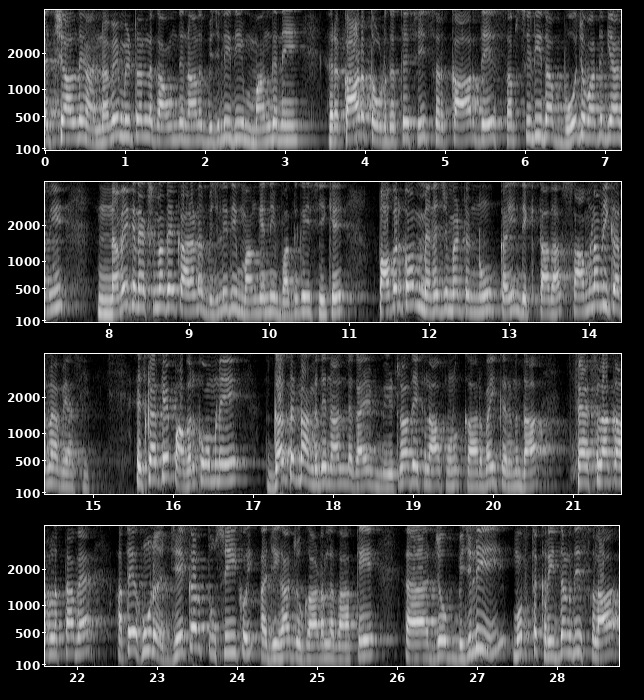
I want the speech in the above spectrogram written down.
ਅ, ਚੱਲਦਿਆਂ ਨਵੇਂ ਮੀਟਰ ਲਗਾਉਣ ਦੇ ਨਾਲ ਬਿਜਲੀ ਦੀ ਮੰਗ ਨੇ ਰਿਕਾਰਡ ਤੋੜ ਦਿੱਤੇ ਸੀ। ਸਰਕਾਰ ਦੇ ਸਬਸਿਡੀ ਦਾ ਬੋਝ ਵੱਧ ਗਿਆ ਸੀ। ਨਵੇਂ ਕਨੈਕਸ਼ਨਾਂ ਦੇ ਕਾਰਨ ਬਿਜਲੀ ਦੀ ਮੰਗ ਇੰਨੀ ਵੱਧ ਗਈ ਸੀ ਕਿ ਪਾਵਰਕਾਮ ਮੈਨੇਜਮੈਂਟ ਨੂੰ ਕਈ ਦਿੱਕਤਾਂ ਦਾ ਸਾਹਮਣਾ ਵੀ ਕਰਨਾ ਪਿਆ ਸੀ। ਇਸ ਕਰਕੇ ਪਾਵਰਕਾਮ ਨੇ ਗਲਤ ਢੰਗ ਦੇ ਨਾਲ ਲਗਾਏ ਮੀਟਰਾਂ ਦੇ ਖਿਲਾਫ ਹੁਣ ਕਾਰਵਾਈ ਕਰਨ ਦਾ ਫੈਸਲਾ ਕਰ ਲਿੱਤਾ ਹੈ ਅਤੇ ਹੁਣ ਜੇਕਰ ਤੁਸੀਂ ਕੋਈ ਅਜਿਹਾ ਜੁਗਾੜ ਲਗਾ ਕੇ ਜੋ ਬਿਜਲੀ ਮੁਫਤ ਖਰੀਦਣ ਦੀ ਸਲਾਹ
